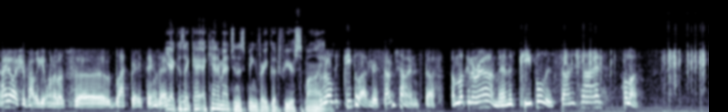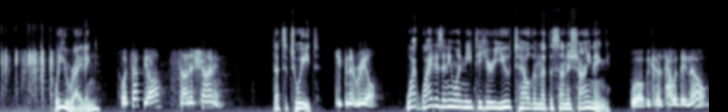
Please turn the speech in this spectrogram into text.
I know I should probably get one of those uh, BlackBerry things. I, Yeah, because I, I can't imagine this being very good for your spine. Look at all these people out here, sunshine and stuff. I'm looking around, man. There's people, there's sunshine. Hold on. What are you writing? What's up, y'all? Sun is shining. That's a tweet. Keeping it real. Why, why does anyone need to hear you tell them that the sun is shining? Well, because how would they know?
